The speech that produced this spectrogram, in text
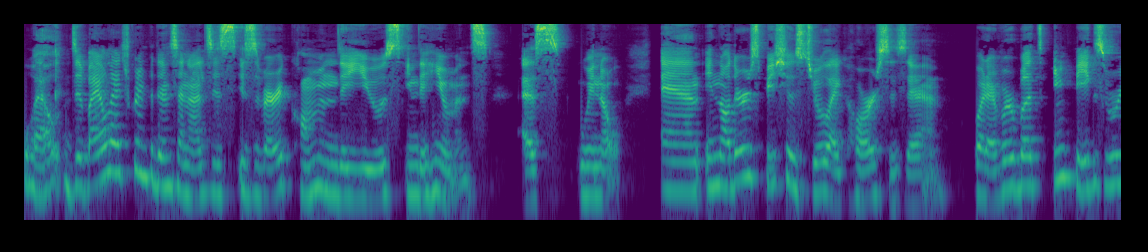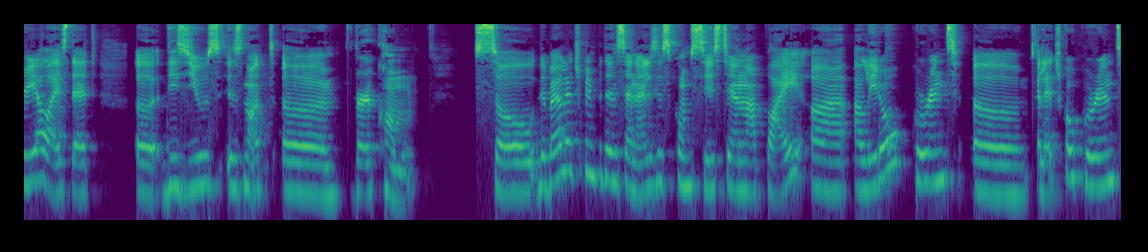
Well, the biological impedance analysis is very common they use in the humans, as we know, and in other species too, like horses and whatever. But in pigs, we realize that uh, this use is not uh, very common. So the biological impedance analysis consists in apply uh, a little current, uh, electrical current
